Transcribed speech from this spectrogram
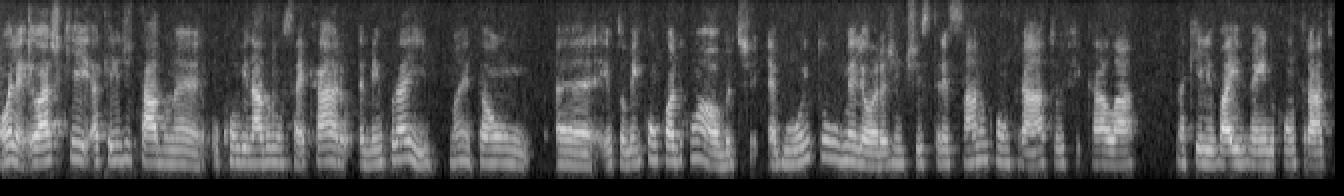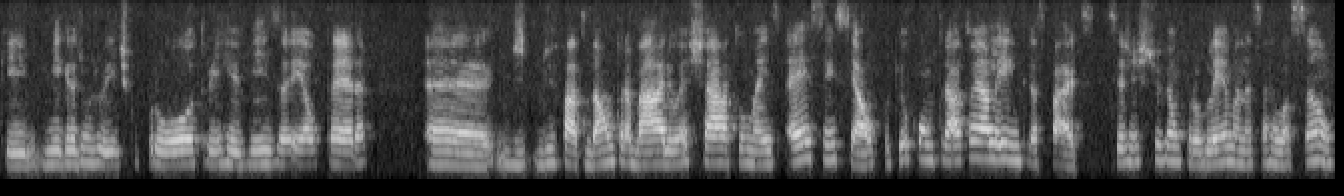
Olha, eu acho que aquele ditado, né, o combinado não sai caro, é bem por aí, né? Então, é, eu também concordo com a Albert. É muito melhor a gente estressar no contrato e ficar lá naquele vai e vem do contrato que migra de um jurídico para o outro e revisa e altera. É, de, de, fato, dá um trabalho, é chato, mas é essencial, porque o contrato é a lei entre as partes. Se a gente tiver um problema nessa relação,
